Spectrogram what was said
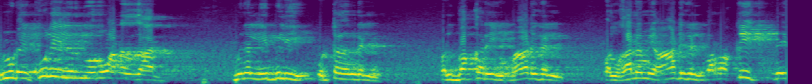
உன்னுடைய கூலியிலிருந்து உருவானது தான் மினல் இபிலி ஒட்டகங்கள் வல் பக்கரி மாடுகள் வல் கனமி ஆடுகள் வல் இதை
